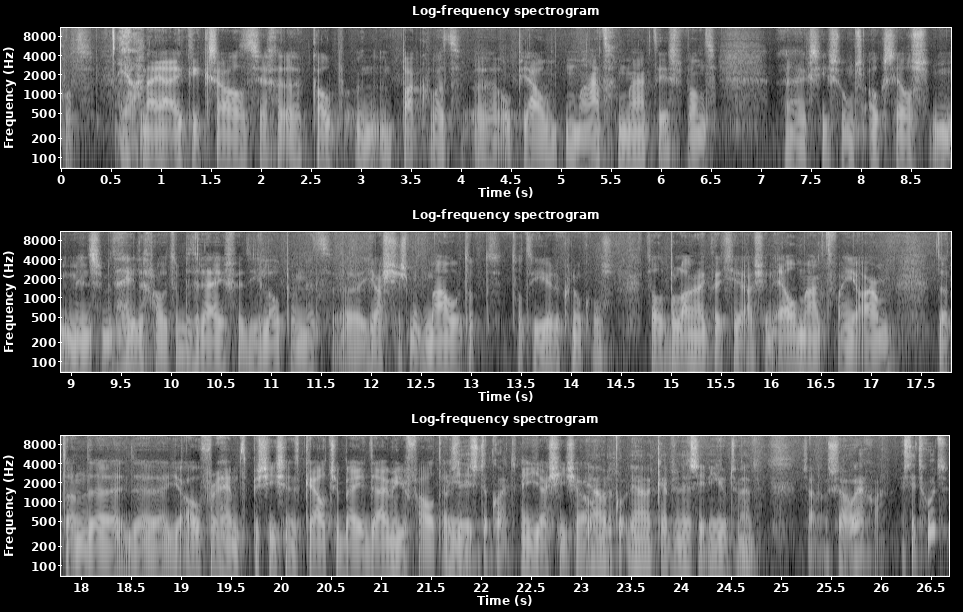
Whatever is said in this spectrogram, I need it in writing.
God. Ja. Nou ja, ik, ik zou altijd zeggen, koop een, een, pak wat op jouw maat gemaakt is. Want uh, ik zie soms ook zelfs mensen met hele grote bedrijven... die lopen met jasjes met mouwen tot, tot hier, de knokkels. Het is altijd belangrijk dat je, als je een L maakt van je arm... dat dan de, de, je overhemd precies in het kuiltje bij je duim hier valt. Is dit te kort? En je jasje zo. Ja, maar de, ja, ik heb het zit niet goed. Zo, zo hè. Is dit goed?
